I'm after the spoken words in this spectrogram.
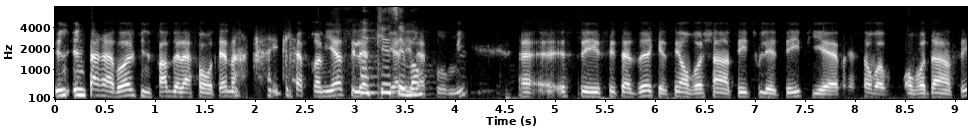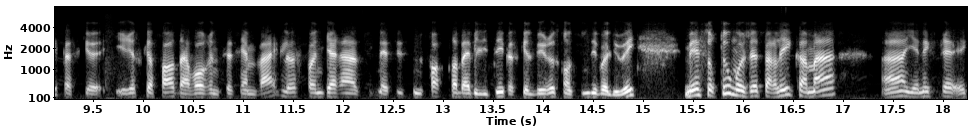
une, une parabole puis une fable de La Fontaine en tête. La première, c'est la Ok, cigale c'est bon. la fourmi. Euh, c'est- C'est-à-dire que on va chanter tout l'été, puis euh, après ça, on va, on va danser parce que il risque fort d'avoir une septième vague. Là, c'est pas une garantie, mais c'est une forte probabilité parce que le virus continue d'évoluer. Mais surtout, moi, je vais te parler comment hein, il y a une expré-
